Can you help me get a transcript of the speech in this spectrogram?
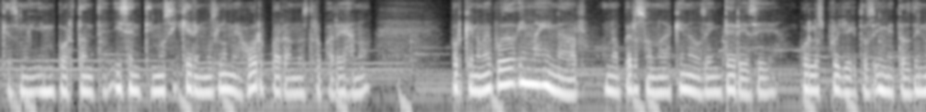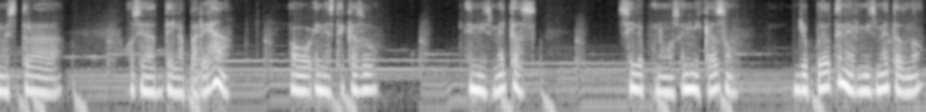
que es muy importante, y sentimos y queremos lo mejor para nuestra pareja, ¿no? Porque no me puedo imaginar una persona que no se interese por los proyectos y metas de nuestra o sea, de la pareja, o en este caso, en mis metas. Si lo ponemos en mi caso, yo puedo tener mis metas, ¿no?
